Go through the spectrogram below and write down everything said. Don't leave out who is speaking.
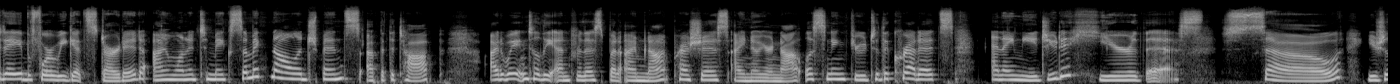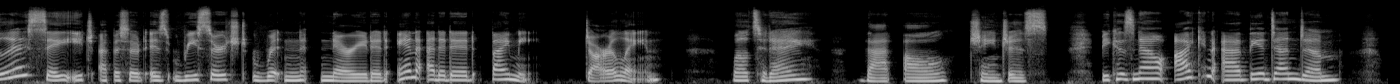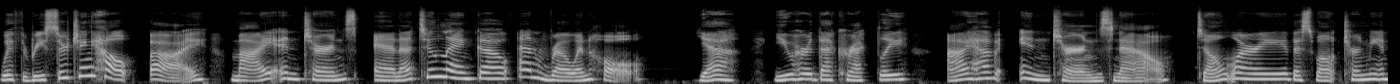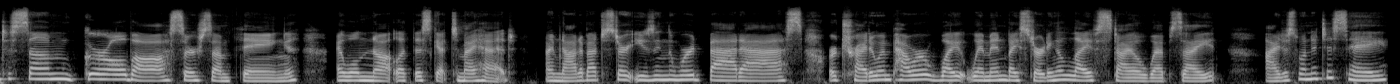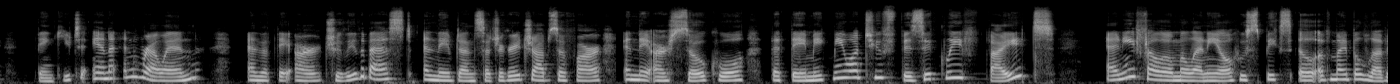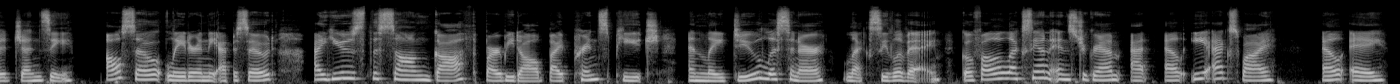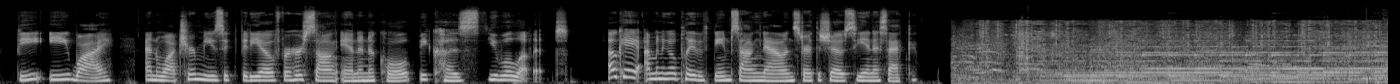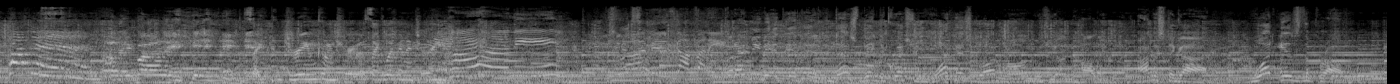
Speaker 1: Today, before we get started, I wanted to make some acknowledgments up at the top. I'd wait until the end for this, but I'm not precious. I know you're not listening through to the credits, and I need you to hear this. So, usually I say each episode is researched, written, narrated, and edited by me, Dara Lane. Well, today, that all changes because now I can add the addendum with researching help by my interns Anna Tulenko and Rowan Hull. Yeah, you heard that correctly. I have interns now. Don't worry, this won't turn me into some girl boss or something. I will not let this get to my head. I'm not about to start using the word badass or try to empower white women by starting a lifestyle website. I just wanted to say thank you to Anna and Rowan and that they are truly the best and they've done such a great job so far and they are so cool that they make me want to physically fight any fellow millennial who speaks ill of my beloved Gen Z. Also, later in the episode, I use the song Goth Barbie Doll by Prince Peach and Les Deux listener Lexi LeVay. Go follow Lexi on Instagram at L E X Y L A V E Y and watch her music video for her song Anna Nicole because you will love it. Okay, I'm gonna go play the theme song now and start the show. See you in a sec.
Speaker 2: Honey bunny.
Speaker 3: It's like a dream come true. It's like living a dream.
Speaker 4: Hi, honey.
Speaker 5: But I mean, it, it, it does beg the question what has gone wrong with young Hollywood? Honest to God, what is the problem?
